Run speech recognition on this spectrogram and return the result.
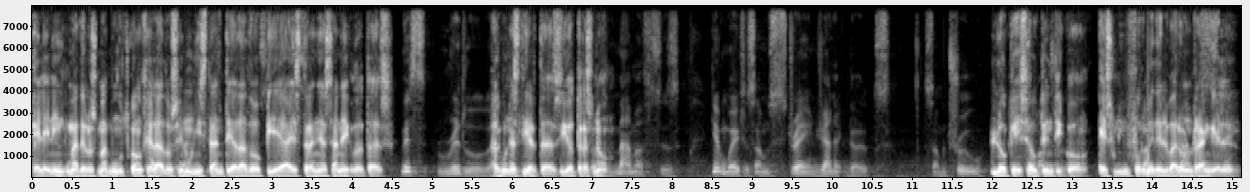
El enigma de los mamuts congelados en un instante ha dado pie a extrañas anécdotas. Algunas ciertas y otras no. Lo que es auténtico es un informe del barón Rangel,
